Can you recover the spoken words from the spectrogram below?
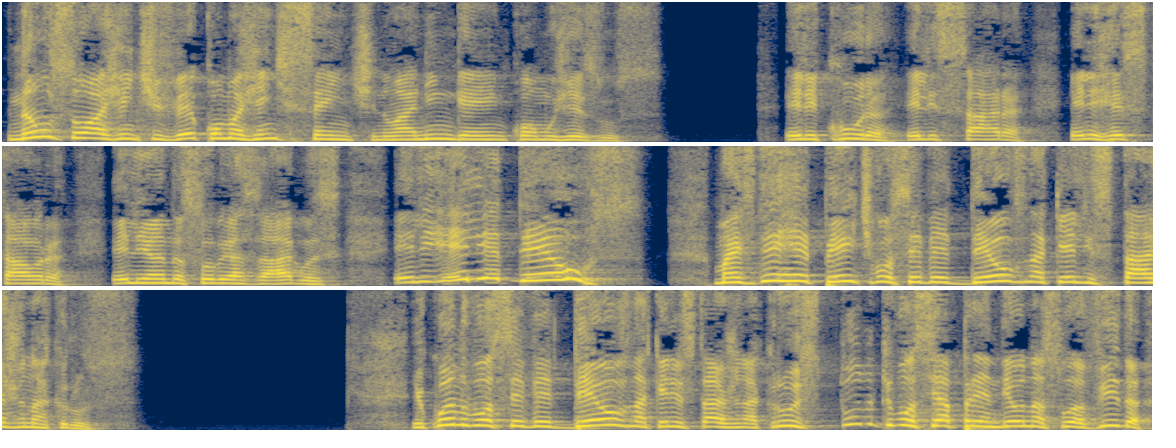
Não só a gente vê, como a gente sente. Não há ninguém como Jesus. Ele cura, ele sara, ele restaura, ele anda sobre as águas. Ele, ele é Deus. Mas de repente você vê Deus naquele estágio na cruz. E quando você vê Deus naquele estágio na cruz, tudo que você aprendeu na sua vida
